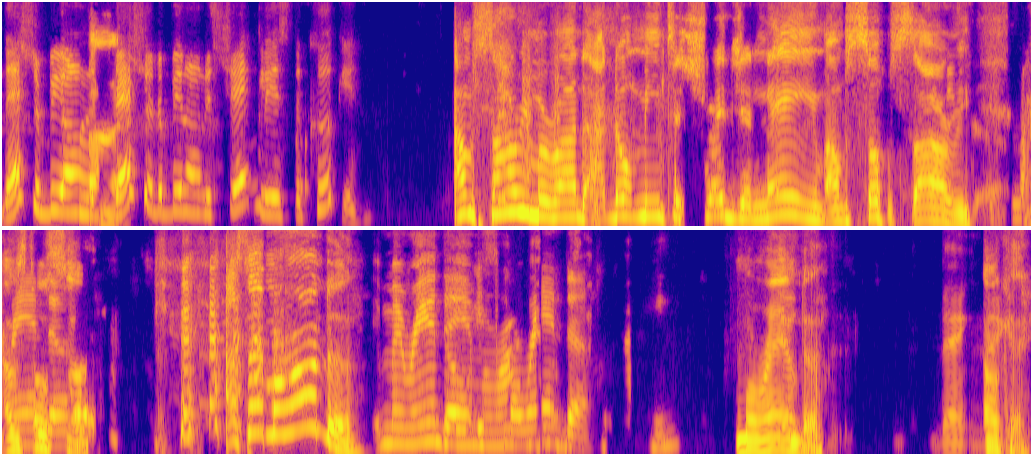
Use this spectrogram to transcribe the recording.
that should be on the, that should have been on the checklist. The cooking. I'm sorry, Miranda. I don't mean to shred your name. I'm so sorry. I'm so sorry. I said Miranda. Miranda No, and it's Miranda. Miranda. Miranda. Dang, dang Okay. It,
